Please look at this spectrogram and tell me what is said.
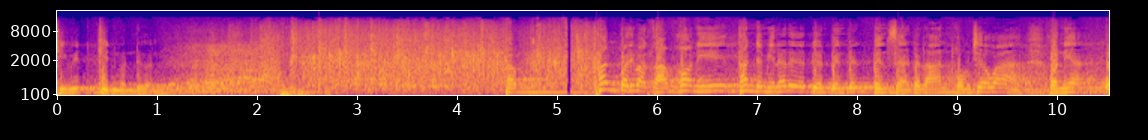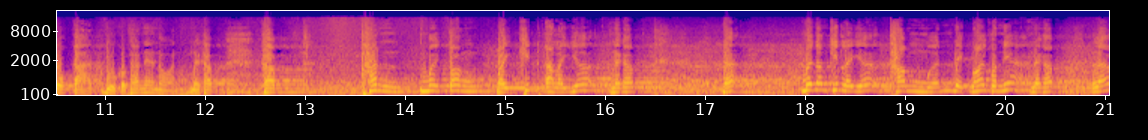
ชีวิตกินเงินเดือน ครับท่านปฏิบัติสามข้อนี้ ท่านจะมีรายได้เดือนเป็นเป็นเป็นแสนเป็นล้าน ผมเชื่อว่า วันนี้โอกาสอยู่กับท่านแน่นอนนะครับ ครับ ท่านไม่ต้องไปคิดอะไรเยอะนะครับนะไม่ต้องคิดอะไรเยอะทำเหมือนเด็กน้อยคนเนี้ยนะครับ แล้ว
